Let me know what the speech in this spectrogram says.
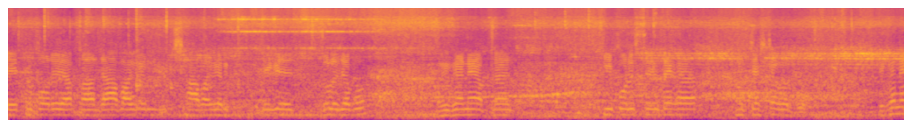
আমরা একটু পরে আপনার শাহবাগের শাহবাগের দিকে চলে যাব। ওইখানে আপনার কী পরিস্থিতি দেখার চেষ্টা করব। এখানে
